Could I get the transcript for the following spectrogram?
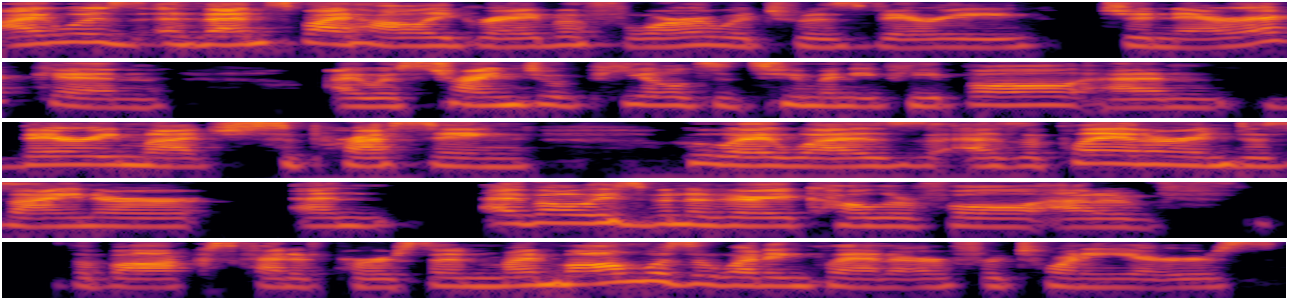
I was Events by Holly Gray before, which was very generic and I was trying to appeal to too many people and very much suppressing who I was as a planner and designer. And I've always been a very colorful, out of the box kind of person. My mom was a wedding planner for 20 years.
